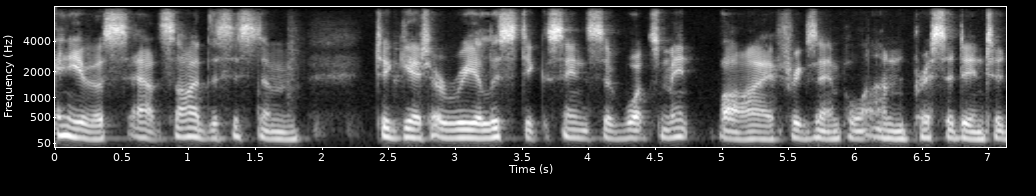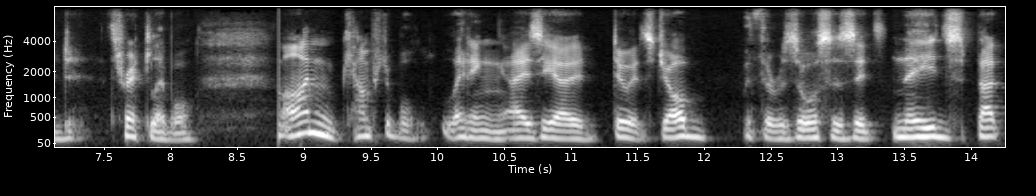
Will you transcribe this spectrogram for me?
any of us outside the system, to get a realistic sense of what's meant by, for example, unprecedented threat level. I'm comfortable letting ASIO do its job with the resources it needs, but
